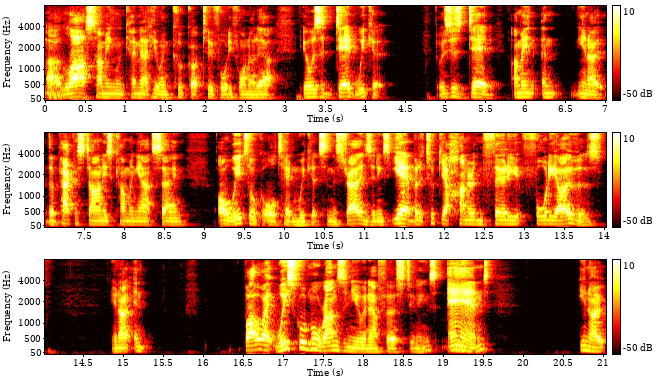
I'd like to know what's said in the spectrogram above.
Uh, last time England came out here when Cook got 244 not out, it was a dead wicket. It was just dead. I mean, and you know, the Pakistanis coming out saying, oh, we took all 10 wickets in the Australians innings. Yeah, but it took you 130, 40 overs. You know, and by the way, we scored more runs than you in our first innings. And, you know,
